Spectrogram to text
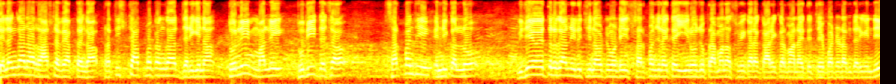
తెలంగాణ రాష్ట్ర వ్యాప్తంగా ప్రతిష్టాత్మకంగా జరిగిన తొలి మళ్ళీ తుది దశ సర్పంచ్ ఎన్నికల్లో విజయవేత్తలుగా నిలిచినటువంటి సర్పంచులు అయితే ఈరోజు ప్రమాణ స్వీకార కార్యక్రమాన్ని అయితే చేపట్టడం జరిగింది.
